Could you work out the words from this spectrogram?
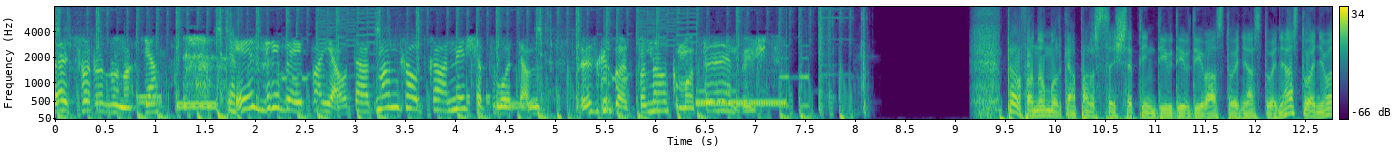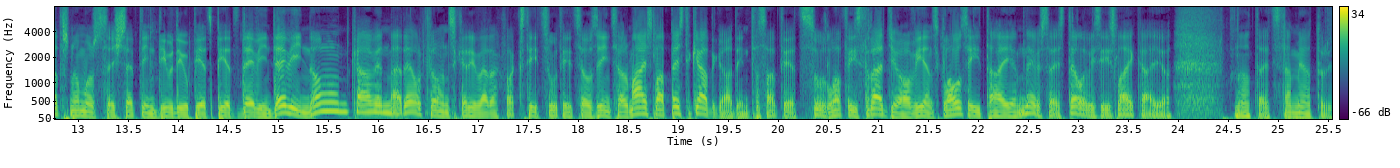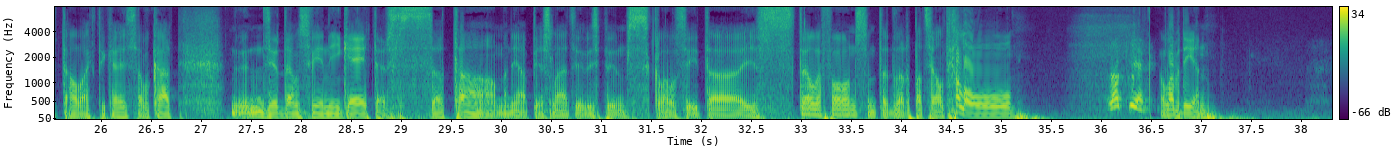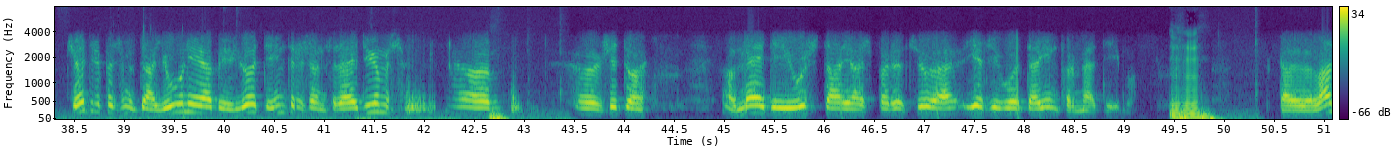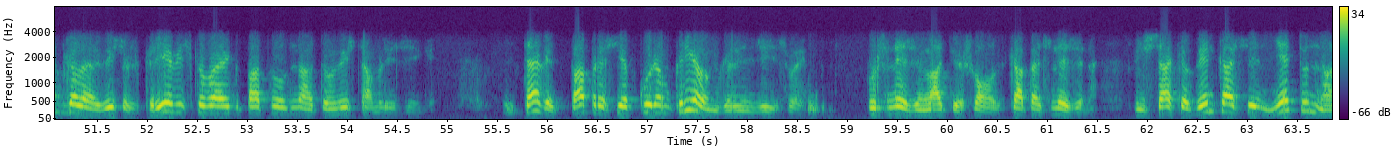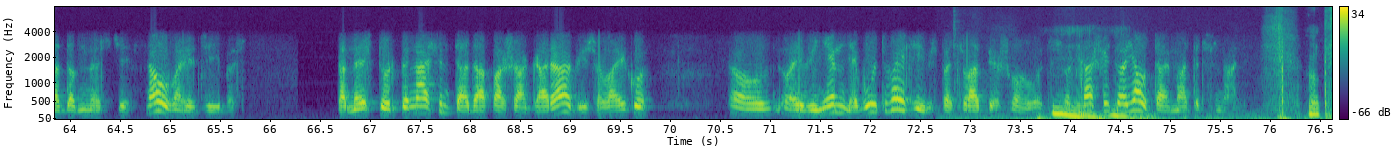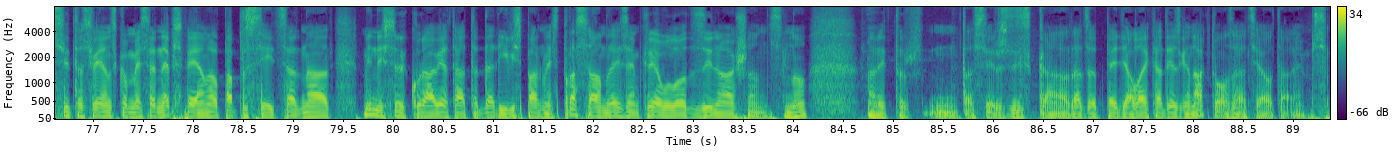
Es varu runāt, jā. jā. Es gribēju pajautāt, man kaut kā nesaprotam. Es gribētu pa nākamo tēmu višķi. Telefona numurs kā parasti 6722, 888, otrs numurs 6722, 559, nu, un kā vienmēr elektroniski arī var rakstīt, sūtīt savu ziņu caur mājaslapu. Es tikai atgādinu, tas attiecas uz Latvijas radio viens klausītājiem, nevis aiz televīzijas laikā, jo noteikti tam jau tur ir tālāk tikai savukārt dzirdams vienīgi ēters. Tā man jāpieslēdz ir vispirms klausītājas telefons, un tad var pacelt halo! Labdien! Labdien! 14. jūnijā bija ļoti interesants raidījums. Šito mēdīju uzstājās par cilvēku iedzīvotāju informētību. Mm -hmm. Ka Latgalē visus krievisku vajag papildināt un viss tam līdzīgi. Tagad paprasi jebkuram krievam grindīs vai, kurš nezina latviešu valodu, kāpēc nezina. Viņš saka vienkārši niet un nadamnosti, nav vajadzības tad mēs turpināsim tādā pašā garā visu laiku, lai viņiem nebūtu vajadzības pēc latviešu valodas. Mm. Kā šito jautājumu atrisināt? Nu, tas ir tas viens, ko mēs nespējām vēl paprasīt sarunāt ministru, kurā vietā tad arī vispār mēs prasām reizēm krievu valodas zināšanas. Nu, arī tur mm, tas ir, kā redzat, pēdējā laikā diezgan aktualizēts jautājums.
